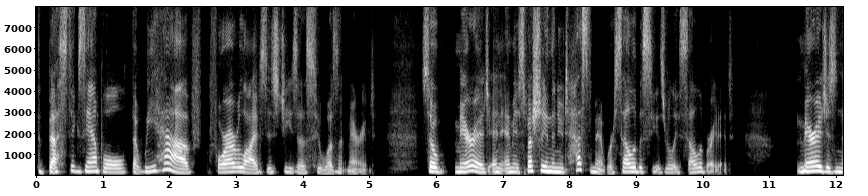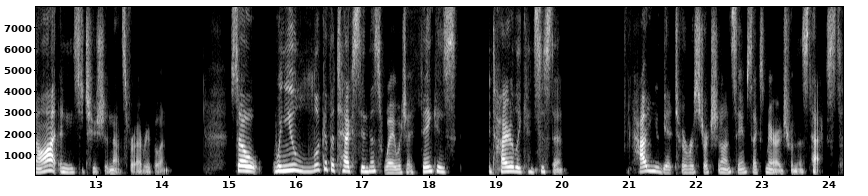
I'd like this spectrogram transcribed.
the best example that we have for our lives is Jesus, who wasn't married. So, marriage, and I mean, especially in the New Testament where celibacy is really celebrated, marriage is not an institution that's for everyone. So, when you look at the text in this way, which I think is entirely consistent, how do you get to a restriction on same sex marriage from this text?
